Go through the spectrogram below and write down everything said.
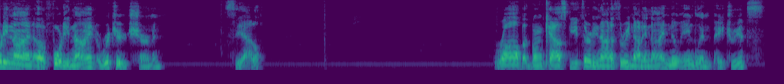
Forty-nine of forty-nine, Richard Sherman, Seattle. Rob Gronkowski, 39 of 399, New England Patriots.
